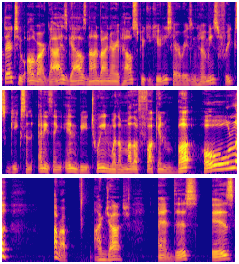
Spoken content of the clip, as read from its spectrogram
Out there to all of our guys, gals, non binary pals, spooky cuties, hair raising homies, freaks, geeks, and anything in between with a motherfucking butthole. I'm Rob, I'm Josh. and this is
